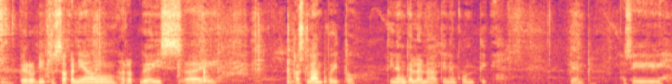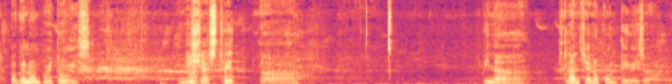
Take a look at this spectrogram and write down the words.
Yan. pero dito sa kaniyang harap guys ay kaslan po ito. Tinanggalan natin ng konti. Yan kasi pag ganun po ito guys hindi siya straight uh, pina slant siya ng konti guys oh.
